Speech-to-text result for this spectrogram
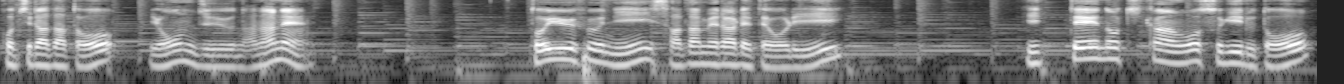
こちらだと47年というふうに定められており、一定の期間を過ぎると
